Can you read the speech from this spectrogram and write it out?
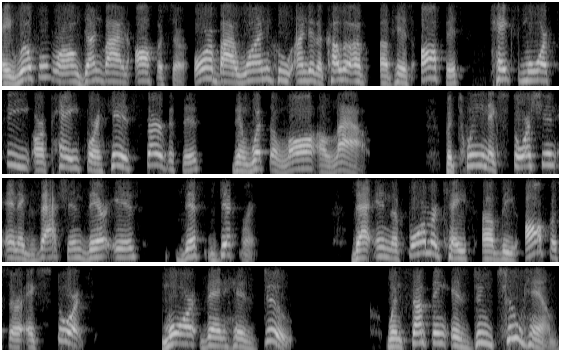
A willful wrong done by an officer or by one who, under the color of, of his office, takes more fee or pay for his services than what the law allows. Between extortion and exaction, there is this difference that in the former case of the officer extorts more than his due. When something is due to him,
